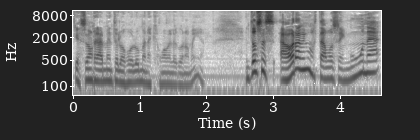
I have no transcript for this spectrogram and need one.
que son realmente los volúmenes que mueven la economía. Entonces, ahora mismo estamos en una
